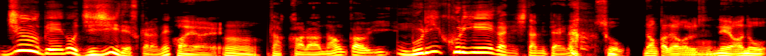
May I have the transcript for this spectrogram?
十兵衛のじじいですからね。はいはい。うん。だから、なんか、い無理くり映画にしたみたいな。そう。なんかだからね、あの、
